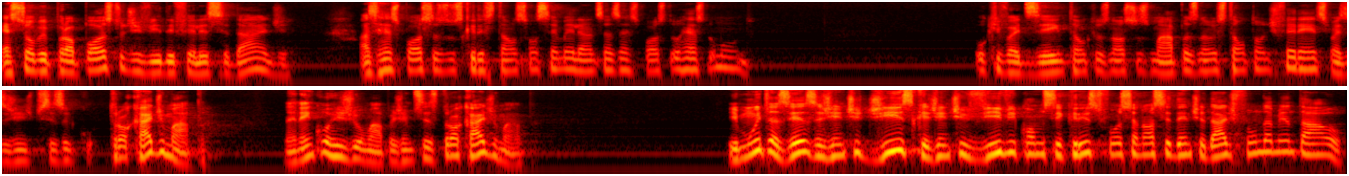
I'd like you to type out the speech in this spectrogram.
é sobre propósito de vida e felicidade, as respostas dos cristãos são semelhantes às respostas do resto do mundo. O que vai dizer então que os nossos mapas não estão tão diferentes, mas a gente precisa trocar de mapa. Não é nem corrigir o mapa, a gente precisa trocar de mapa. E muitas vezes a gente diz que a gente vive como se Cristo fosse a nossa identidade fundamental.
